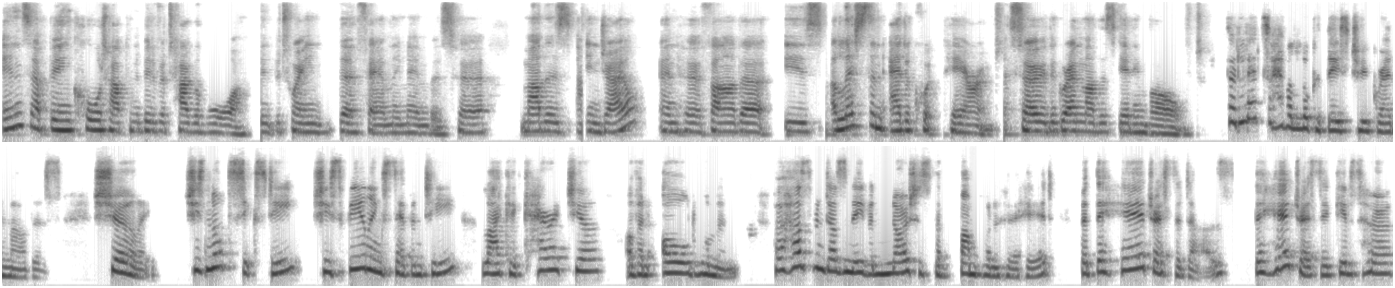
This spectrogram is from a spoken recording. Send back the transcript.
ends up being caught up in a bit of a tug of war between the family members. Her mother's in jail and her father is a less than adequate parent. So the grandmothers get involved. So let's have a look at these two grandmothers. Shirley, she's not 60, she's feeling 70, like a caricature of an old woman. Her husband doesn't even notice the bump on her head, but the hairdresser does the hairdresser gives her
